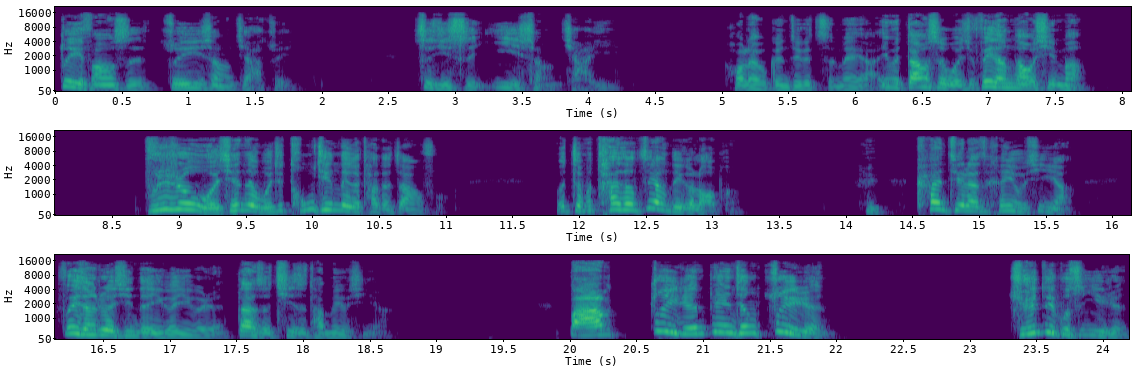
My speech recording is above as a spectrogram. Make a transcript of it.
对方是罪上加罪，自己是义上加义。后来我跟这个姊妹啊，因为当时我就非常闹心嘛。不是说我现在我就同情那个她的丈夫，我怎么摊上这样的一个老婆？看起来是很有信仰、非常热心的一个一个人，但是其实他没有信仰，把罪人变成罪人，绝对不是艺人。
